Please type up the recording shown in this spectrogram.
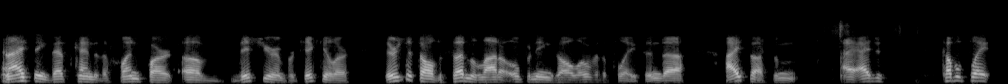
And I think that's kind of the fun part of this year in particular. There's just all of a sudden a lot of openings all over the place, and uh, I saw some. I, I just a couple play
